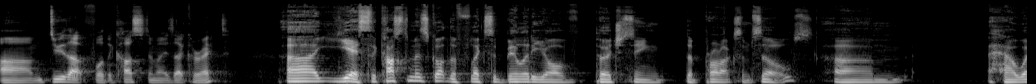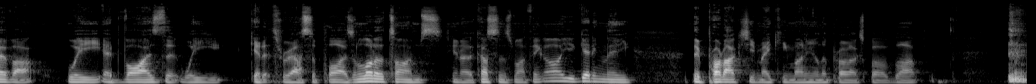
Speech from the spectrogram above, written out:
um, do that for the customer. Is that correct? Uh, yes, the customer's got the flexibility of purchasing the products themselves. Um, however, we advise that we get it through our suppliers. And a lot of the times, you know, the customers might think, "Oh, you're getting the the products, you're making money on the products, blah blah blah."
